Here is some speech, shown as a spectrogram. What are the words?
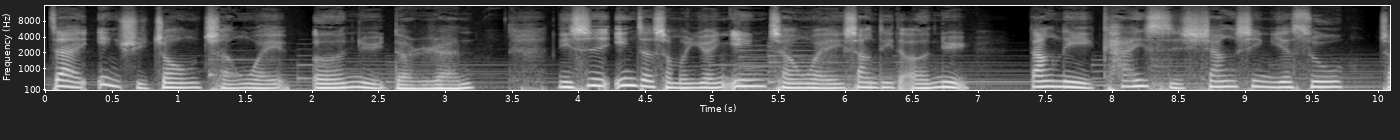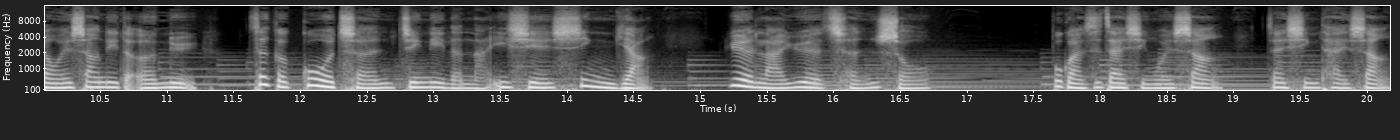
在应许中成为儿女的人。你是因着什么原因成为上帝的儿女？当你开始相信耶稣，成为上帝的儿女，这个过程经历了哪一些信仰越来越成熟？不管是在行为上，在心态上，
